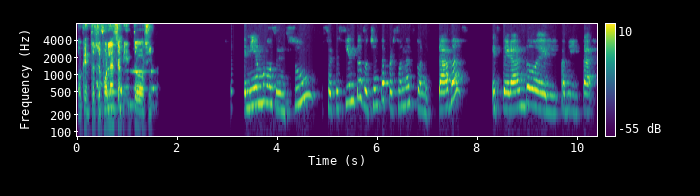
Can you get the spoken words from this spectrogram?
Ok, entonces fue un lanzamiento, sí. Teníamos en Zoom 780 personas conectadas esperando el habilitar.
